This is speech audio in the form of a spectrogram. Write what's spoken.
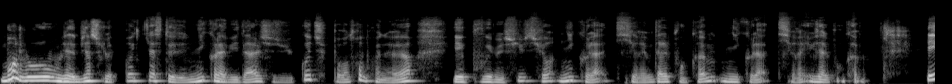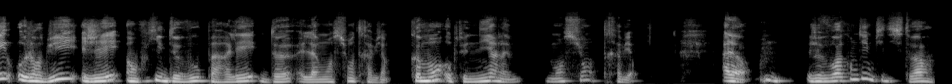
Bonjour, vous êtes bien sur le podcast de Nicolas Vidal, je suis coach pour entrepreneurs et vous pouvez me suivre sur nicolas-vidal.com, nicolas-vidal.com. Et aujourd'hui, j'ai envie de vous parler de la mention très bien. Comment obtenir la mention très bien? Alors, je vais vous raconter une petite histoire.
